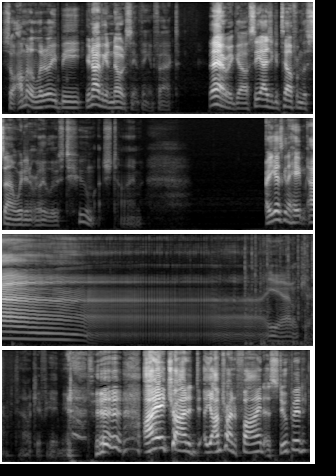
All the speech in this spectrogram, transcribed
So I'm going to literally be... You're not even going to notice anything, in fact. There we go. See, as you can tell from the sun, we didn't really lose too much time. Are you guys going to hate me? Uh, yeah, I don't care. I don't care if you hate me or not. I ain't trying to... I'm trying to find a stupid...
